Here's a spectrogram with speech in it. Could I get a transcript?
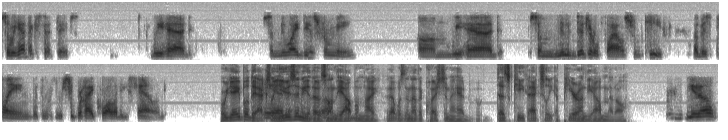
so we had the cassette tapes. We had some new ideas from me. Um, we had some new digital files from Keith of his playing with, with super high quality sound. Were you able to actually and, use any of those uh, on the album? I that was another question I had. Does Keith actually appear on the album at all? You know,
